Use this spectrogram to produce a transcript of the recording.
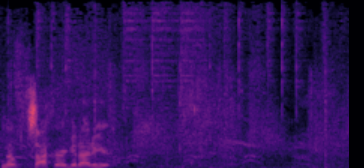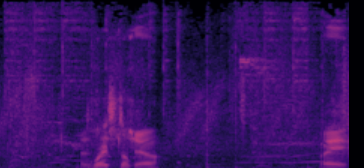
Nope, Sakura, get out of here. Let's Waste just 'em. chill. Wait.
